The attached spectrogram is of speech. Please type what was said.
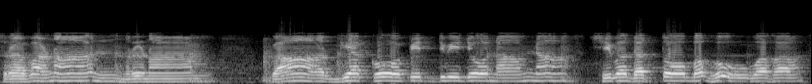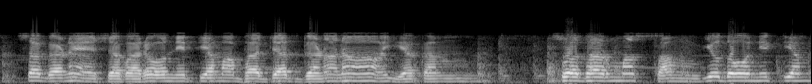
श्रवणान्नृणाम् गार्ग्यकोऽपि द्विजो नाम्ना शिवदत्तो बभूवः स गणेशपरो नित्यमभजद्गणनायकम् स्वधर्मसंयुधो नित्यं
